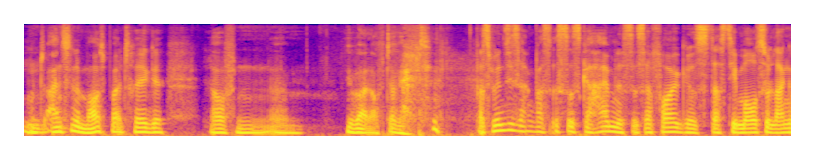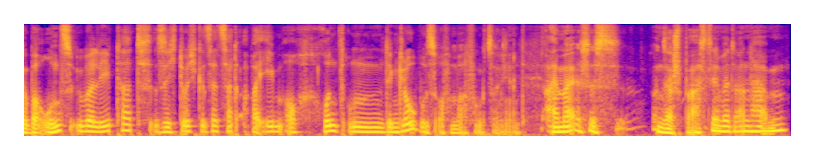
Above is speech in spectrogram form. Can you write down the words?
Mhm. Und einzelne Mausbeiträge laufen ähm, überall auf der Welt. Was würden Sie sagen, was ist das Geheimnis des Erfolges, dass die Maus so lange bei uns überlebt hat, sich durchgesetzt hat, aber eben auch rund um den Globus offenbar funktioniert? Einmal ist es unser Spaß, den wir dran haben,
